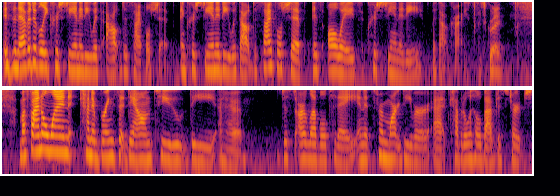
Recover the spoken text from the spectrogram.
is inevitably Christianity without discipleship, and Christianity without discipleship is always Christianity without Christ. That's great. My final one kind of brings it down to the uh, just our level today, and it's from Mark Dever at Capitol Hill Baptist Church.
